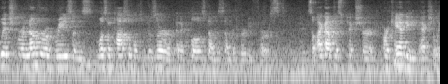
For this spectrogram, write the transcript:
which for a number of reasons was impossible to preserve and it closed on December 31st. So I got this picture, or Candy actually,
